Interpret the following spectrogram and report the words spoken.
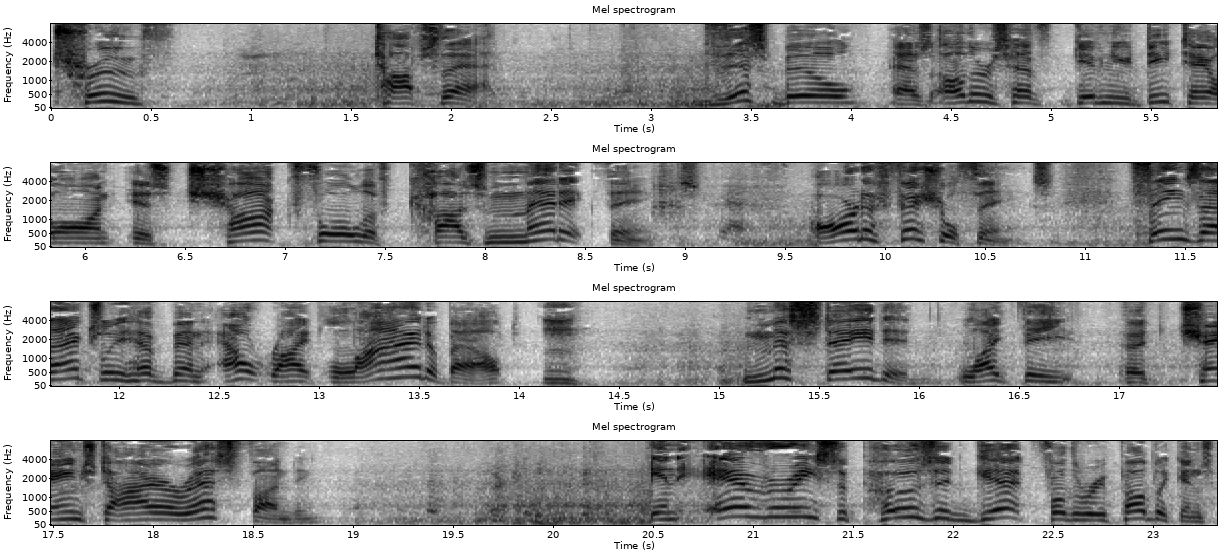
truth tops that. This bill, as others have given you detail on, is chock full of cosmetic things, yes. artificial things, things that actually have been outright lied about, mm. misstated, like the uh, change to IRS funding. In every supposed get for the Republicans,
